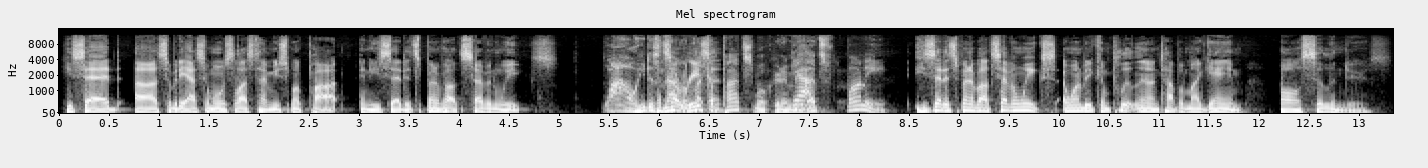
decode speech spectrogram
He said uh, somebody asked him when was the last time you smoked pot, and he said it's been about seven weeks. Wow, he does That's not not look like a pot smoker to me. Yeah. That's funny. He said it's been about seven weeks. I want to be completely on top of my game, all cylinders.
